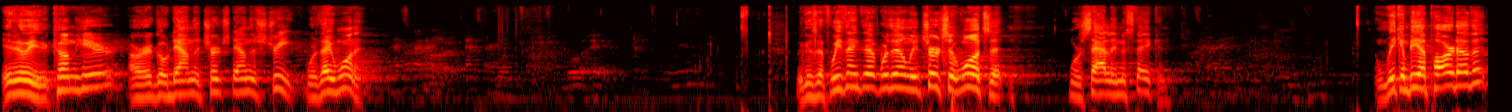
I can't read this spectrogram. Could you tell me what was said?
It'll either come here or it'll go down the church down the street where they want it. Because if we think that we're the only church that wants it, we're sadly mistaken. And we can be a part of it,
